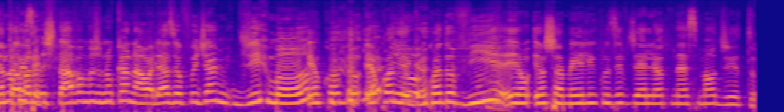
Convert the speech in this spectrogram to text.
é. eu Tava, estávamos no canal, aliás, eu fui de, de irmã. Eu, quando, eu, quando, quando eu vi, eu, eu chamei ele, inclusive, de Elliot Ness maldito.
